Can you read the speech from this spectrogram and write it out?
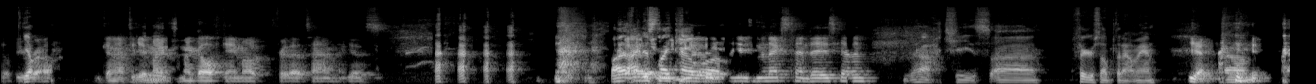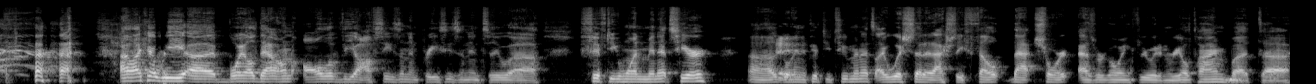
it'll be yep. rough gonna have to get my, my golf game up for that time, I guess. I, I, just like how uh, in the next ten days, Kevin. Ah, oh, jeez, uh, figure something out, man. Yeah. um, I like how we uh, boiled down all of the offseason and preseason into uh, 51 minutes here, uh, hey. going to 52 minutes. I wish that it actually felt that short as we're going through it in real time, but uh,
